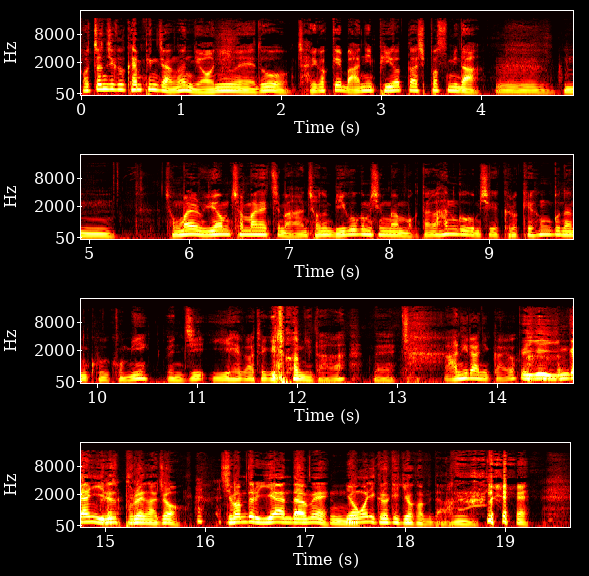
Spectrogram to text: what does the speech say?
어쩐지 그 캠핑장은 연휴에도 자리가 꽤 많이 비었다 싶었습니다. 음. 음, 정말 위험천만했지만 저는 미국 음식만 먹다가 한국 음식에 그렇게 흥분한 그 곰이 왠지 이해가 되기도 합니다. 네. 아니라니까요. 이게 인간이 이래서 불행하죠. 지 맘대로 이해한 다음에 음. 영원히 그렇게 기억합니다. 음.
